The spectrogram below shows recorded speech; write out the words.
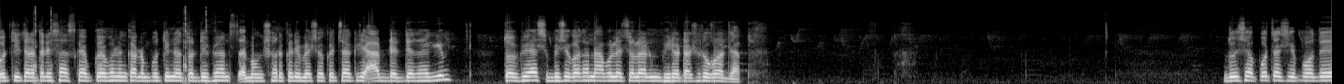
অতি তাড়াতাড়ি সাবস্ক্রাইব করে ফেলেন, কারণ প্রতিনিয়ত ডিফেন্স এবং সরকারি বেসরকারি চাকরি আপডেট দিয়ে থাকি। তো ভিয়াস বেশি কথা না বলে চলেন ভিডিওটা শুরু করা যাক। দুশো পঁচাশি পদে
